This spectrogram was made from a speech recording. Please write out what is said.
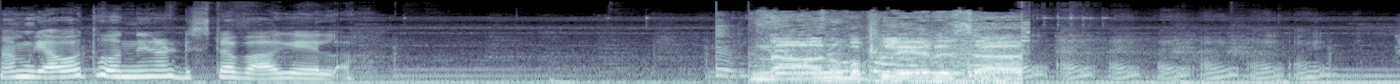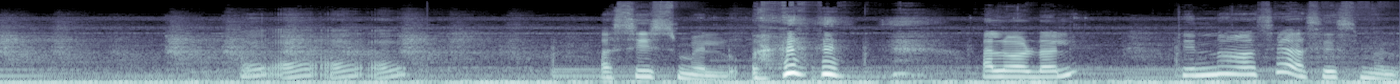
ನಮ್ಗೆ ಯಾವತ್ತು ಒಂದಿನ ಡಿಸ್ಟರ್ಬ್ ಆಗೇ ಇಲ್ಲ ನಾನು ಒಬ್ಬ ಪ್ಲೇಯರ್ ಸರ್ ಹಸಿ ಸ್ಮೆಲ್ಲು ಅಲ್ವಾ ಡಾಲಿ ತಿನ್ನೋ ಆಸೆ ಹಸಿ ಸ್ಮೆಲ್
